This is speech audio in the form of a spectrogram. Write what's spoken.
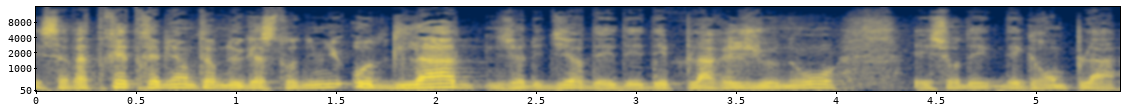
et ça va très très bien en termes de gastronomie, au-delà, j'allais dire, des, des- des plats régionaux et sur des, des grands plats.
